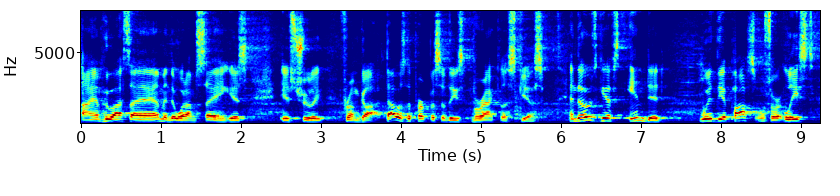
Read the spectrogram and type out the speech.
I am who I say I am, and that what I'm saying is is truly from God. That was the purpose of these miraculous gifts, and those gifts ended with the apostles, or at least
